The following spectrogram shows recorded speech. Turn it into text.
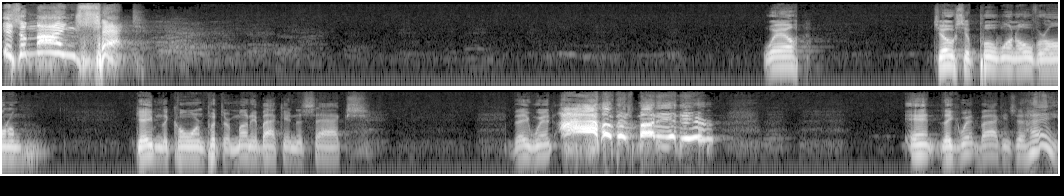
It's a mindset. Well, Joseph pulled one over on them, gave them the corn, put their money back in the sacks. They went, ah, there's money in here. And they went back and said, hey,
